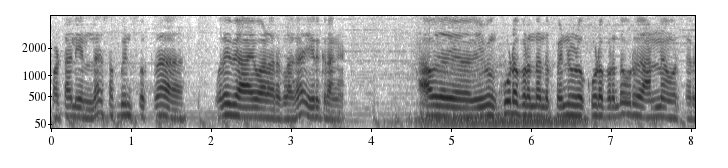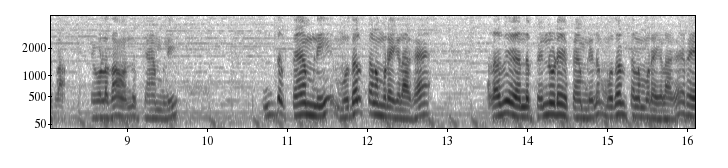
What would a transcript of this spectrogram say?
பட்டாலியனில் சப் இன்ஸ்பெக்டராக உதவி ஆய்வாளர்களாக இருக்கிறாங்க. அவர் இவங்க கூட பிறந்த அந்த பெண்ணோட கூட பிறந்த ஒரு அண்ணன் ஒருத்தர் இருக்கலாம் இவ்வளோ தான் வந்து ஃபேமிலி இந்த ஃபேமிலி முதல் தலைமுறைகளாக அதாவது அந்த பெண்ணுடைய ஃபேமிலியில் முதல் தலைமுறைகளாக ரே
